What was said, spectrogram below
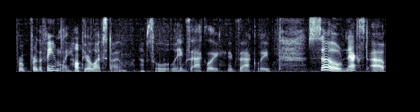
for, for the family. Healthier lifestyle, absolutely. Exactly, exactly. So next up,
